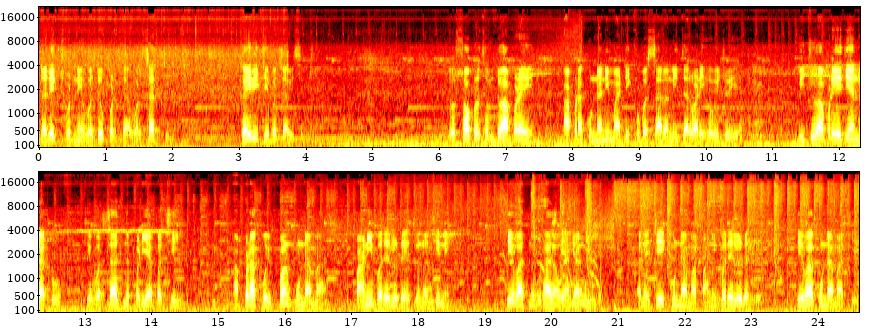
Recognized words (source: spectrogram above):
દરેક છોડને વધુ પડતા વરસાદથી કઈ રીતે બચાવી શકીએ? તો સૌપ્રથમ તો આપણે આપણા કુંડાની માટી ખૂબ જ સારા નીચારવાળી હોવી જોઈએ. બીજું આપણે એ ધ્યાન રાખવું કે વરસાદ પડ્યા પછી આપણા કોઈ પણ કુંડામાં પાણી ભરેલું રહેતું નથી ને તે વાતનું ખાસ ધ્યાન રાખવું અને જે કુંડામાં પાણી ભરેલું રહે તેવા કુંડામાંથી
